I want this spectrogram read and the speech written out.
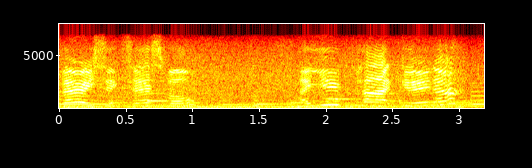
Very successful. Are you part Guna?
